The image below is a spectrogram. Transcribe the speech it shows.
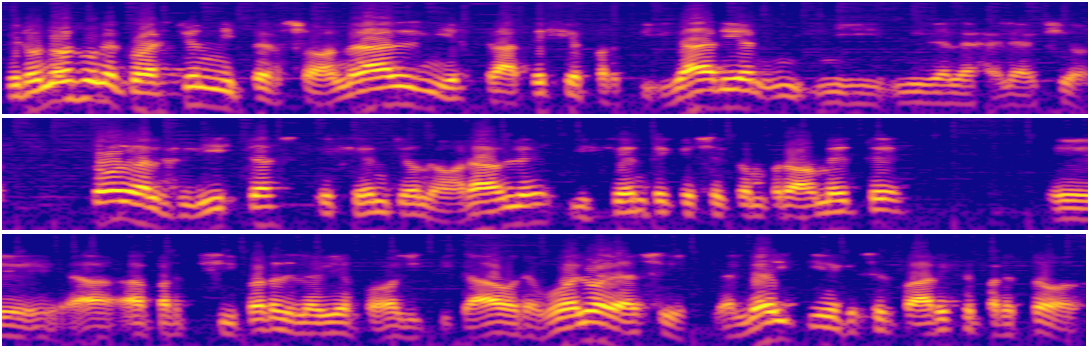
Pero no es una cuestión ni personal, ni estrategia partidaria, ni, de las elecciones. Todas las listas es gente honorable y gente que se compromete eh, a, a, participar de la vida política. Ahora, vuelvo a decir, la ley tiene que ser pareja para todos.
